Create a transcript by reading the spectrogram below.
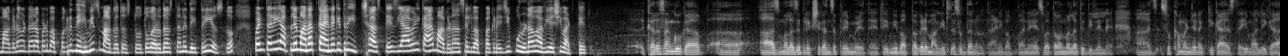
मागणं म्हटल्यावर आपण बाप्पाकडे नेहमीच मागत असतो. तो वरद असताना देतही असतो. पण तरी आपल्या मनात काही ना काहीतरी इच्छा असतेच. यावेळी काय मागणं असेल बाप्पाकडे जी पूर्ण व्हावी अशी वाटते खरं सांगू का? आज मला जे प्रेक्षकांचं प्रेम मिळत आहे ते मी बाप्पाकडे मागितलंसुद्धा नव्हतं आणि बाप्पाने स्वतःहून मला ते दिलेलं आहे. आज सुख म्हणजे नक्की काय असतं ही मालिका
